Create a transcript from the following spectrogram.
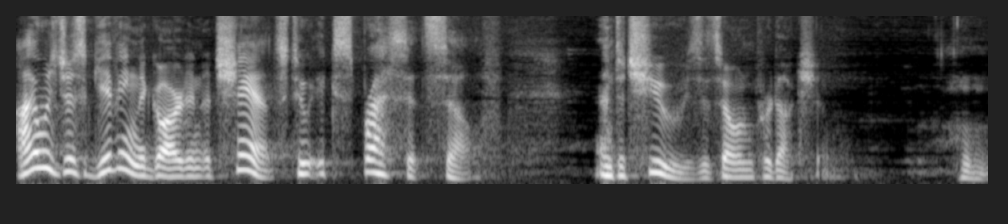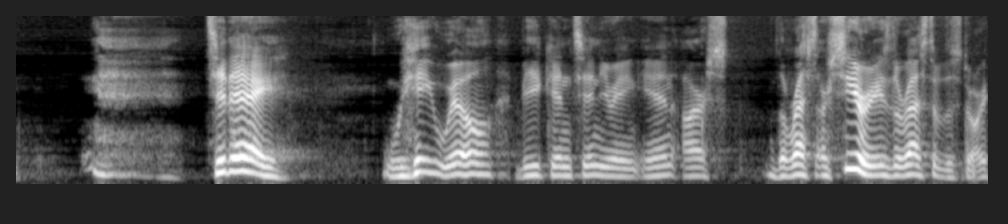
I was just giving the garden a chance to express itself and to choose its own production. Today, we will be continuing in our the rest our series the rest of the story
